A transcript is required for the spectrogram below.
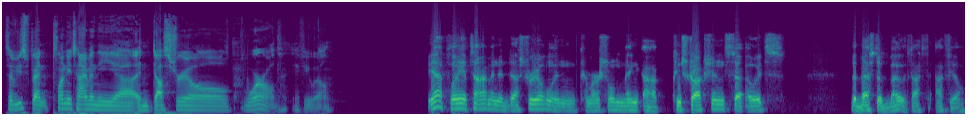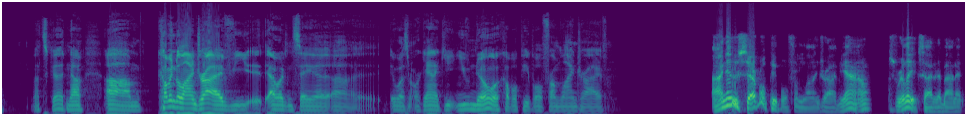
so you spent plenty of time in the uh, industrial world, if you will. Yeah, plenty of time in industrial and commercial uh, construction. So it's the best of both. I, th- I feel. That's good. Now, um, coming to Line Drive, you, I wouldn't say uh, uh, it wasn't organic. You, you, know a couple people from Line Drive. I knew several people from Line Drive. Yeah, I was really excited about it.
